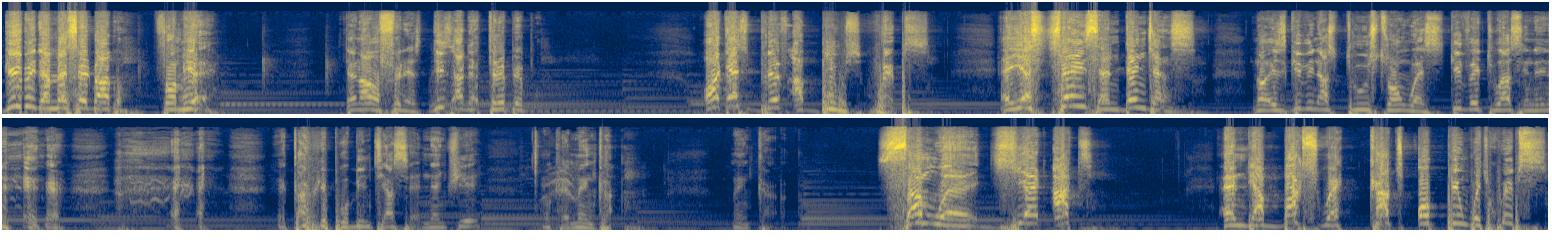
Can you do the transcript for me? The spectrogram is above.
Give me the message Bible from here. Then I'll finish. These are the three people. Others brave abuse, whips, and yes, chains and dungeons. No, it's giving us two strong words. Give it to us in the. Eh? okay, menka. Menka. Some were jeered at, and their backs were cut open with whips.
